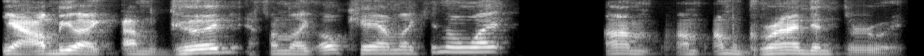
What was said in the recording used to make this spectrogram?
Yeah, I'll be like, I'm good. If I'm like, okay, I'm like, you know what? I'm I'm I'm grinding through it.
